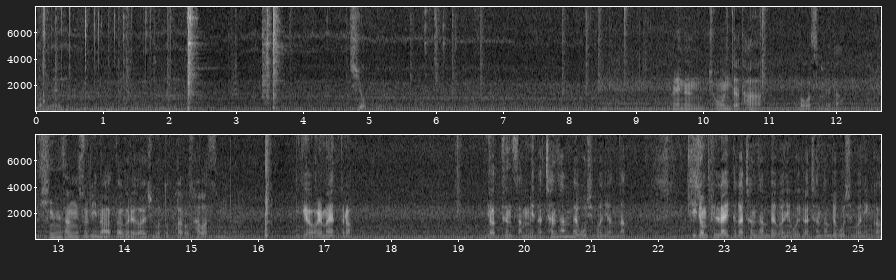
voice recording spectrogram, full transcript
뜨겁네. 지옥불. 회는 저 혼자 다 먹었습니다. 신상술이 나왔다 그래가지고 또 바로 사봤습니다. 이게 얼마였더라? 여튼 쌉니다. 1350원이었나? 기존 필라이트가 1300원이고 이거 1350원인가?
